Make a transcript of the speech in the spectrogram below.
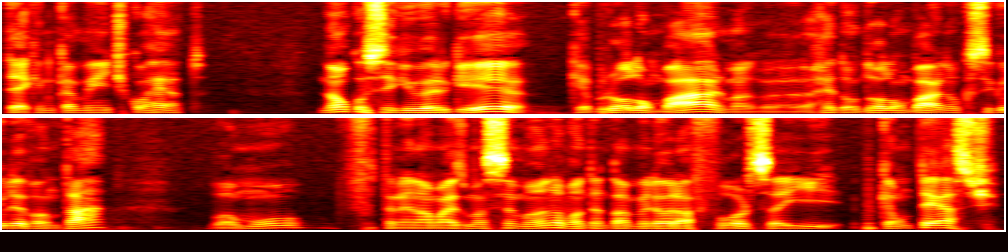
tecnicamente correto não conseguiu erguer, quebrou a lombar, arredondou a lombar, não conseguiu levantar, vamos treinar mais uma semana, vamos tentar melhorar a força aí, porque é um teste.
